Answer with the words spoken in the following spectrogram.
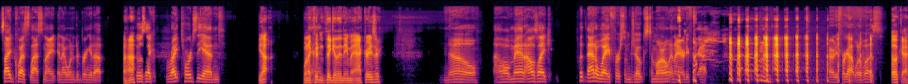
side quest last night, and I wanted to bring it up. Uh huh. It was like right towards the end. Yeah. When I couldn't think of the name of ActRaiser. No. Oh man, I was like, put that away for some jokes tomorrow, and I already forgot. I already forgot what it was. okay.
